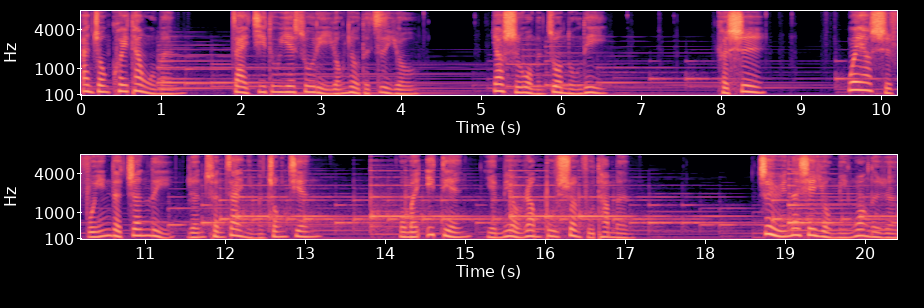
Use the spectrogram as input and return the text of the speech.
暗中窥探我们在基督耶稣里拥有的自由，要使我们做奴隶。可是，为要使福音的真理仍存在你们中间，我们一点也没有让步顺服他们。至于那些有名望的人，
